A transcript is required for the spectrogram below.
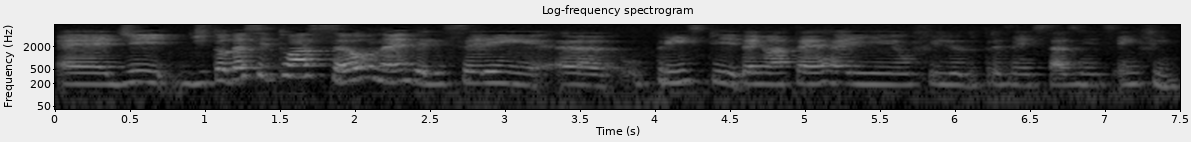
é, de, de toda a situação, né, deles serem uh, o príncipe da Inglaterra e o filho do presidente dos Estados Unidos, enfim.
